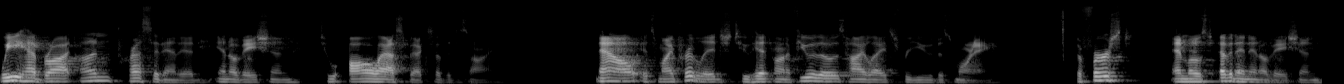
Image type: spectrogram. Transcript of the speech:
we have brought unprecedented innovation to all aspects of the design. Now, it's my privilege to hit on a few of those highlights for you this morning. The first and most evident innovation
